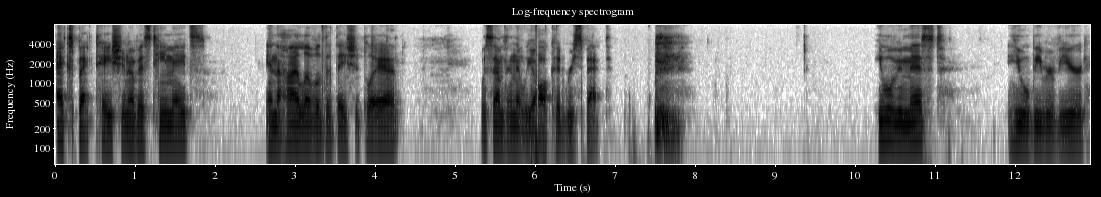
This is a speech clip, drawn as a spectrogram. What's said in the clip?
expectation of his teammates, and the high level that they should play at was something that we all could respect. he will be missed. He will be revered.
